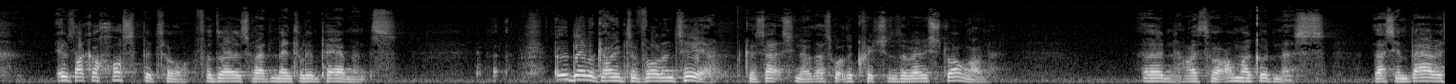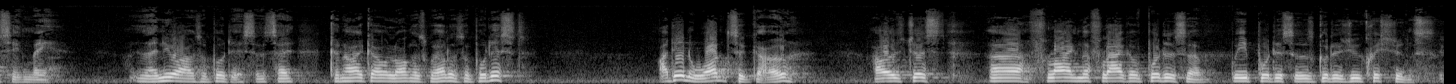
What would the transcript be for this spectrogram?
it was like a hospital for those who had mental impairments they were going to volunteer because that's you know that's what the Christians are very strong on. And I thought, oh my goodness, that's embarrassing me. And they knew I was a Buddhist and say, can I go along as well as a Buddhist? I didn't want to go. I was just uh, flying the flag of Buddhism. We Buddhists are as good as you Christians.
